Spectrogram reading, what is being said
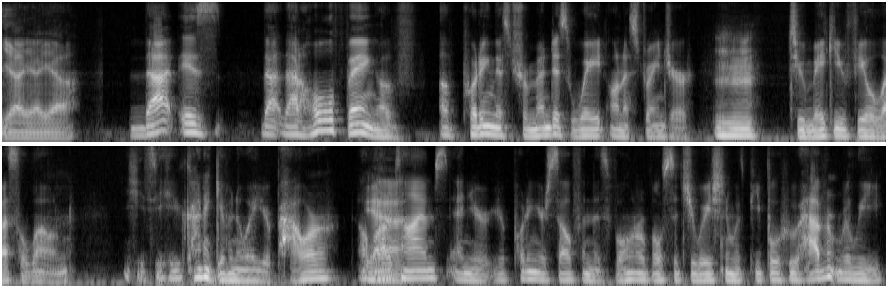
Yeah yeah yeah. That is that that whole thing of of putting this tremendous weight on a stranger mm-hmm. to make you feel less alone you're kind of giving away your power a yeah. lot of times and you're you're putting yourself in this vulnerable situation with people who haven't really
